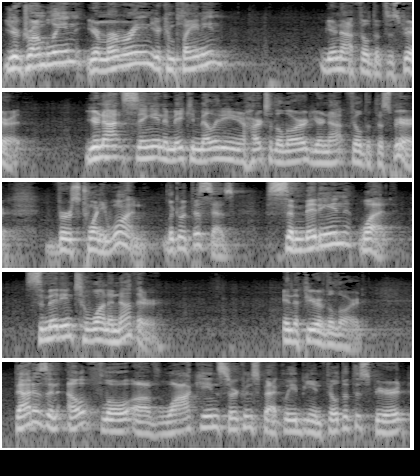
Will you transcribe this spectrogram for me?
You're grumbling, you're murmuring, you're complaining, you're not filled with the Spirit. You're not singing and making melody in your heart to the Lord, you're not filled with the Spirit. Verse 21, look at what this says. Submitting what? Submitting to one another in the fear of the Lord. That is an outflow of walking circumspectly, being filled with the Spirit.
